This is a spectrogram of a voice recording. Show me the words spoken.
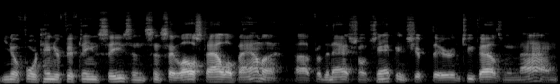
you know, 14 or 15 seasons since they lost to Alabama uh, for the national championship there in 2009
